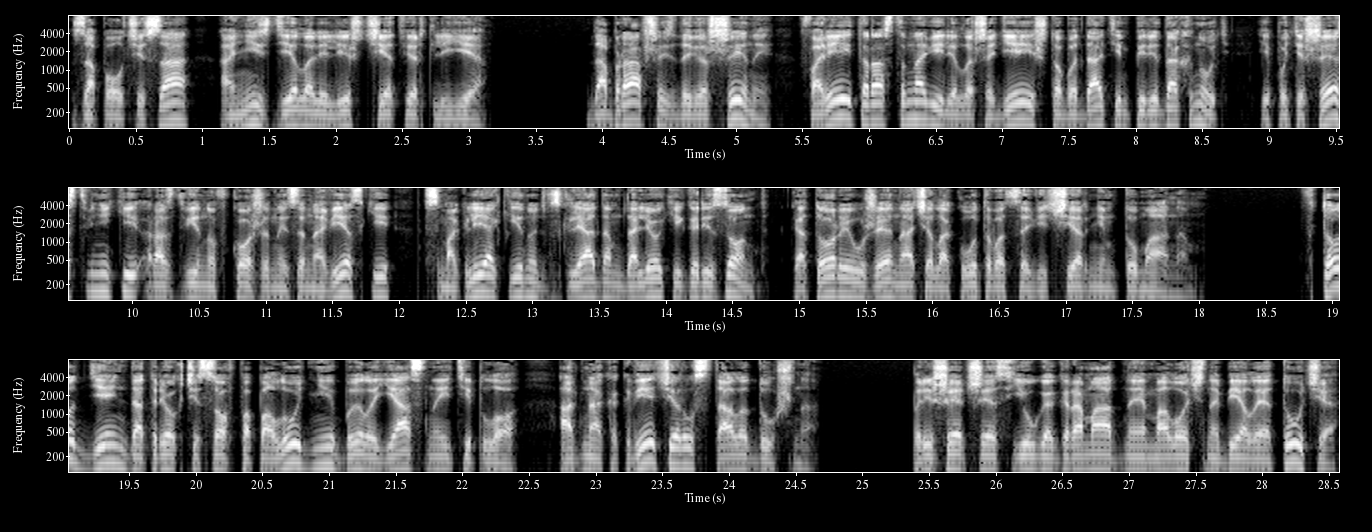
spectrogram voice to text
За полчаса они сделали лишь четверть лие. Добравшись до вершины, форейтеры остановили лошадей, чтобы дать им передохнуть, и путешественники, раздвинув кожаные занавески, смогли окинуть взглядом далекий горизонт, который уже начал окутываться вечерним туманом. В тот день до трех часов пополудни было ясно и тепло, однако к вечеру стало душно. Пришедшая с юга громадная молочно-белая туча,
